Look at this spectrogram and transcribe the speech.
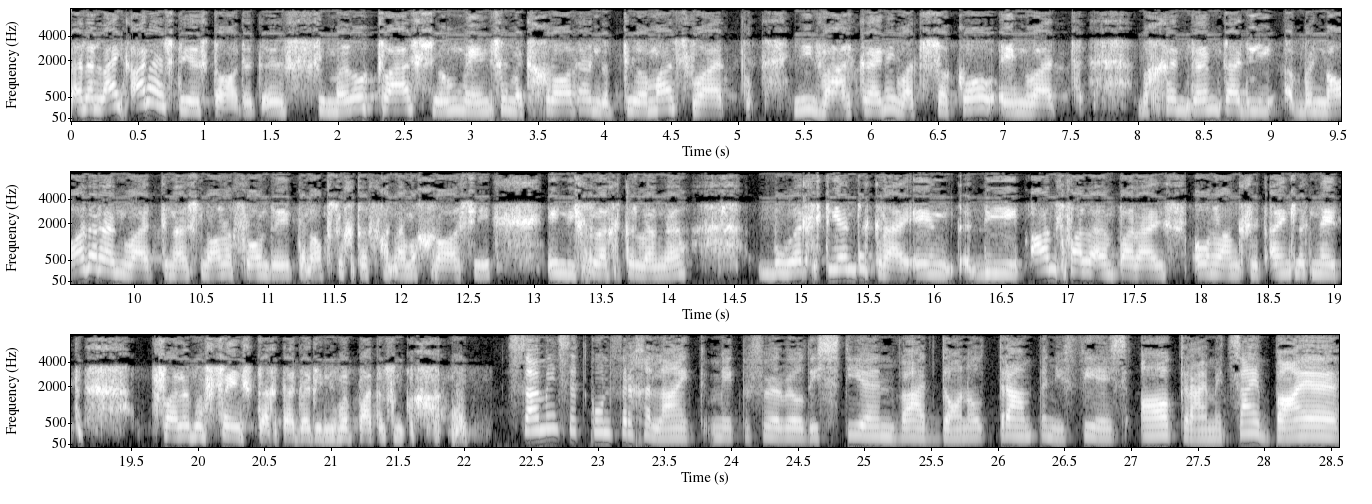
Lyk like anders deesdae. Dit is middelklas jong mense met grade en diplomas wat nie werk kry nie, wat sukkel en wat begin dink dat die benadering wat die Nasionale Front het in opsigte van immigrasie en die vlugtelinge behoort teen te kry en die aanvalle in Parys onlangs het eintlik net hulle bevestig dat dit die nuwe pad is om te gaan. Sou mens dit kon vergelyk met byvoorbeeld die steun wat Donald Trump in die VSA kry met sy baie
